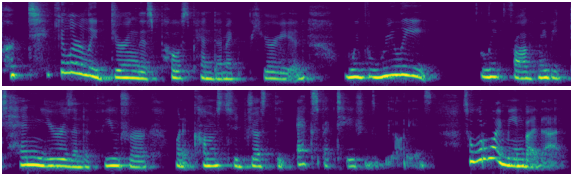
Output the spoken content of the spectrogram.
particularly during this post pandemic period we've really leapfrogged maybe 10 years into the future when it comes to just the expectations of the audience. So, what do I mean by that?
